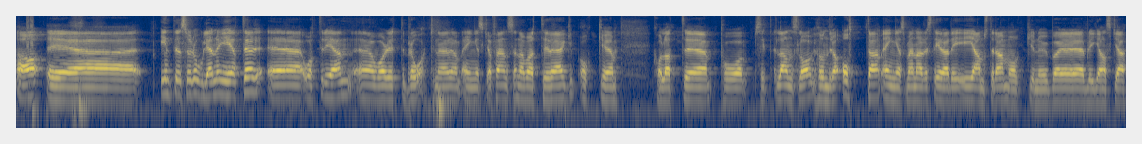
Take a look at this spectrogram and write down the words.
Ja, eh, inte så roliga nyheter. Eh, återigen, det har varit bråk när de engelska fansen har varit iväg. Och eh, kollat eh, på sitt landslag. 108 engelsmän arresterade i Amsterdam och nu börjar det bli ganska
